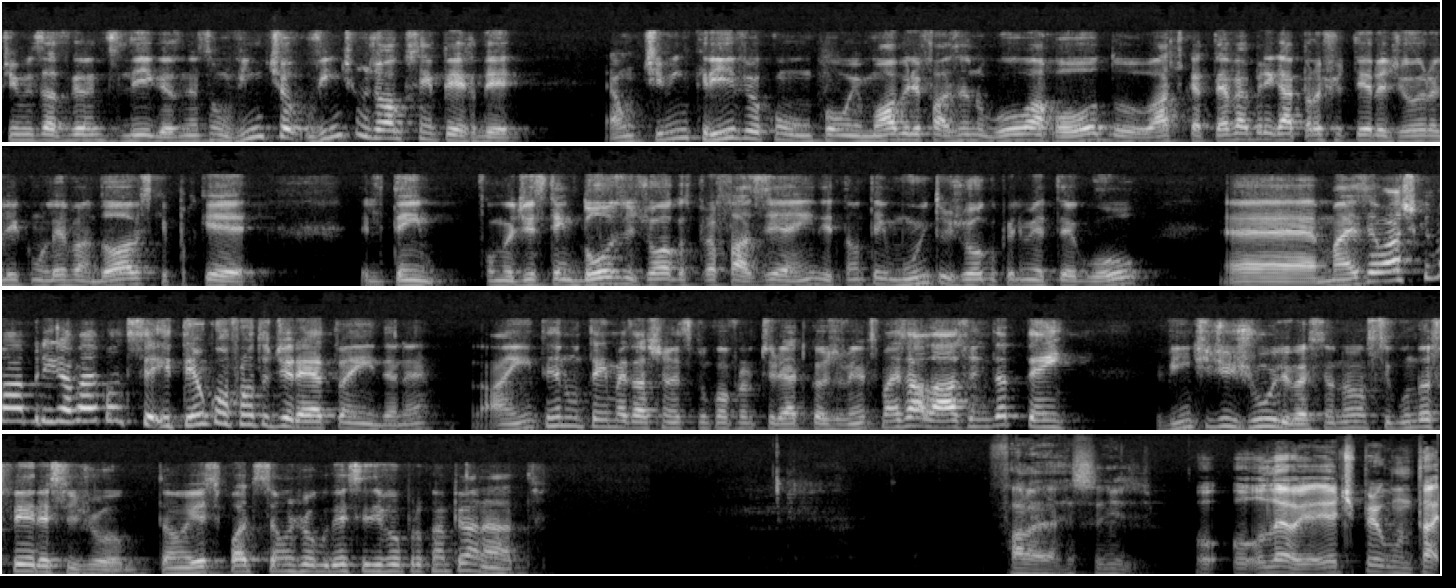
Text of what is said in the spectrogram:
times das grandes ligas, né? São 20, 21 jogos sem perder. É um time incrível com, com o Immobile fazendo gol a rodo. Acho que até vai brigar pela chuteira de ouro ali com o Lewandowski, porque ele tem, como eu disse, tem 12 jogos para fazer ainda, então tem muito jogo para ele meter gol. É, mas eu acho que a briga vai acontecer. E tem um confronto direto ainda, né? A Inter não tem mais a chance de um confronto direto com a Juventus, mas a Lazio ainda tem. 20 de julho, vai ser na segunda-feira esse jogo. Então esse pode ser um jogo decisivo para o campeonato. Fala, Ressanise. Ô, Léo, eu ia te perguntar,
